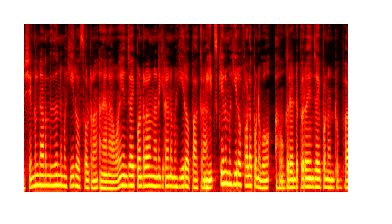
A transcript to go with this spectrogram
விஷயங்கள் நடந்ததுன்னு நம்ம ஹீரோ சொல்றான். ஆனாவும் என்ஜாய் பண்றான்னு நினைக்கிறேன் நம்ம ஹீரோ பார்க்கறான். மீட்ஸ்கியும் நம்ம ஹீரோ ஃபாலோ பண்ணுவோம். அவங்க ரெண்டு பேரும் என்ஜாய் பண்ணணும்பா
